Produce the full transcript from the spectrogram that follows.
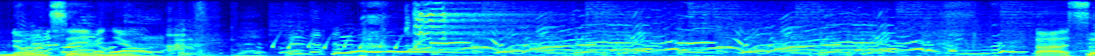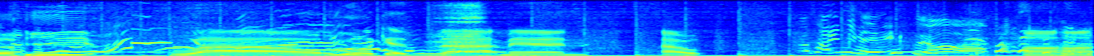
No one's saving you. Asahi! Wow, look at that, man. Out. 사인님 에이스야. Uh-huh.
